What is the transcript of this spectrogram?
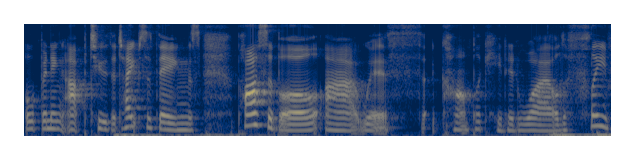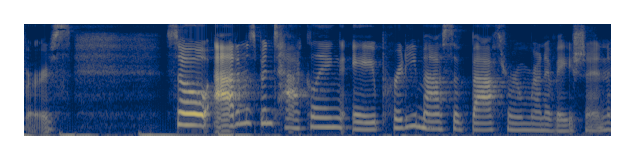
opening up to the types of things possible uh, with complicated wild flavors. So, Adam's been tackling a pretty massive bathroom renovation,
